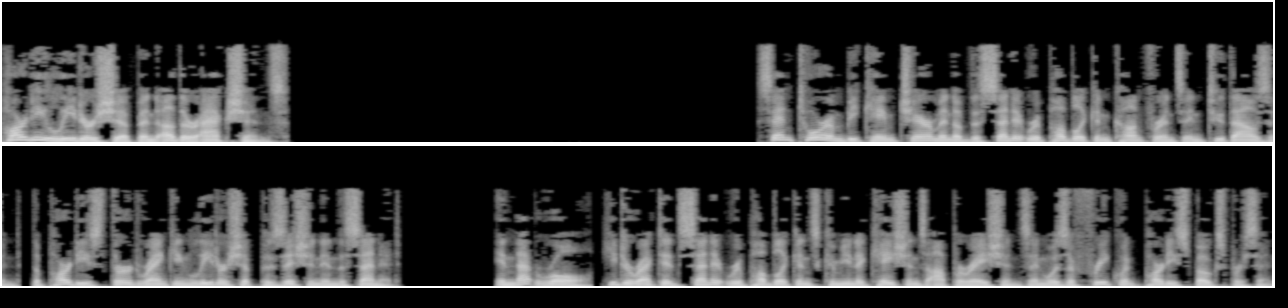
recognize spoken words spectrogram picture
Party leadership and other actions Santorum became chairman of the Senate Republican Conference in 2000, the party's third-ranking leadership position in the Senate. In that role, he directed Senate Republicans' communications operations and was a frequent party spokesperson.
